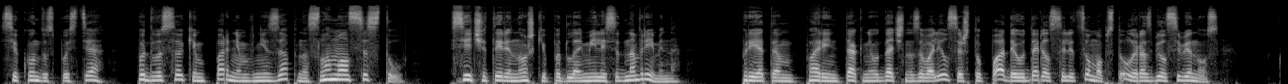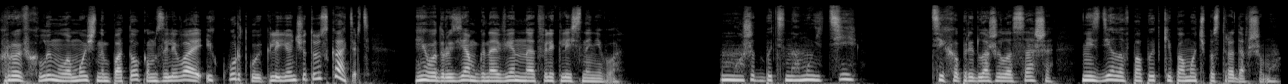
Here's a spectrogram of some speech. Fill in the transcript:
Секунду спустя под высоким парнем внезапно сломался стул — все четыре ножки подломились одновременно. При этом парень так неудачно завалился, что, падая, ударился лицом об стол и разбил себе нос. Кровь хлынула мощным потоком, заливая и куртку, и клеёнчатую скатерть. Его друзья мгновенно отвлеклись на него. «Может быть, нам уйти?» — тихо предложила Саша, не сделав попытки помочь пострадавшему.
